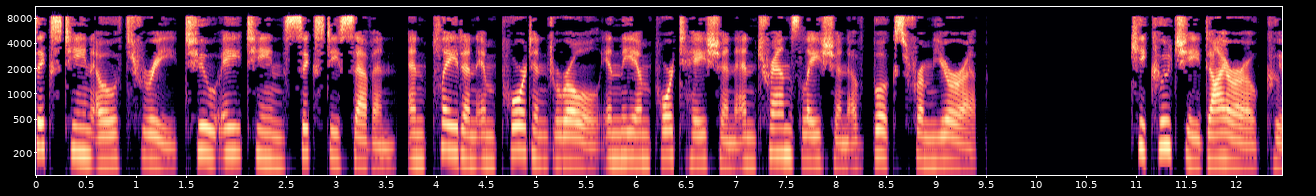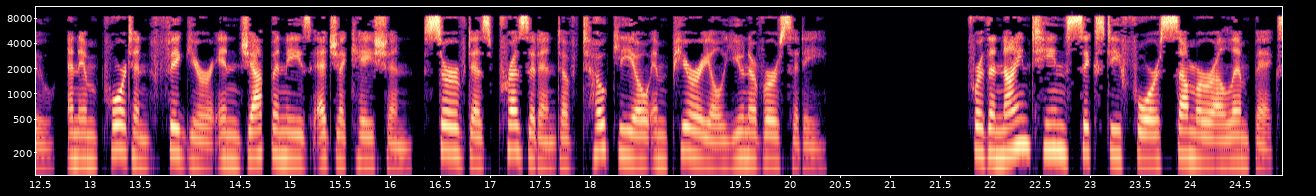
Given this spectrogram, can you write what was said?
(1603–1867) and played an important role in the importation and translation of books from Europe. Kikuchi Dairoku, an important figure in Japanese education, served as president of Tokyo Imperial University. For the 1964 Summer Olympics,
